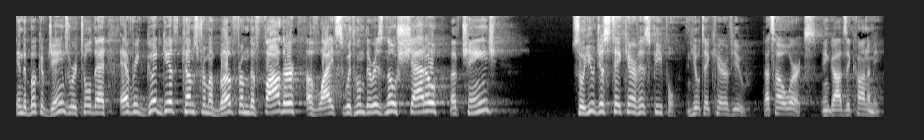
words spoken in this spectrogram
in the book of James. We're told that every good gift comes from above, from the Father of lights, with whom there is no shadow of change. So you just take care of His people, and He'll take care of you. That's how it works in God's economy.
